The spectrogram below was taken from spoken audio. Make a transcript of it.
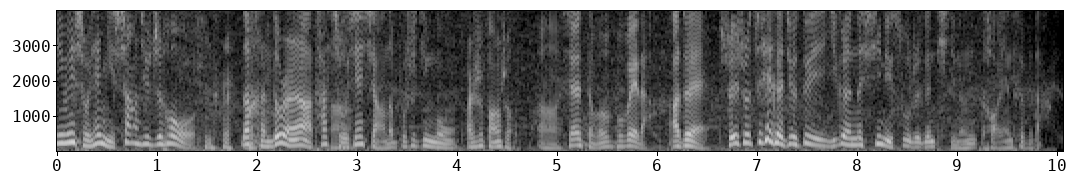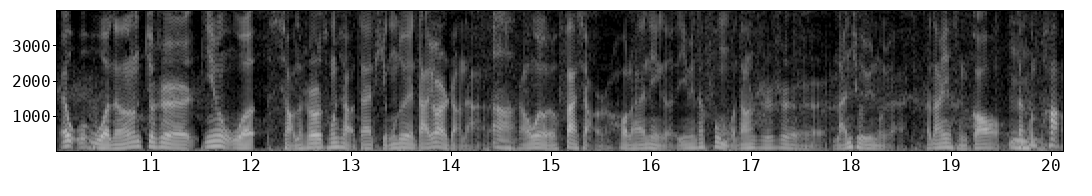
因为首先你上去之后，那很多人啊，他首先想的不是进攻，而是防守啊，现在怎么不被打？啊。对，所以说这个就对一个人的心理素质跟体能考验特别大哎，我我能就是因为我小的时候从小在体工队大院长大的啊然后我有个发小，后来那个因为他父母当时是篮球运动员，他当时也很高，但很嗯胖。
